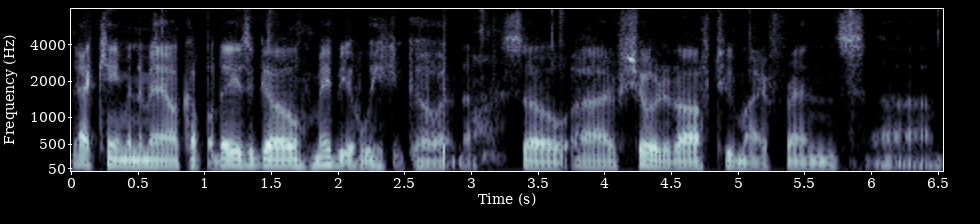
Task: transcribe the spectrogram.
that came in the mail a couple days ago, maybe a week ago. I don't know. So uh, I've showed it off to my friends. Um,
